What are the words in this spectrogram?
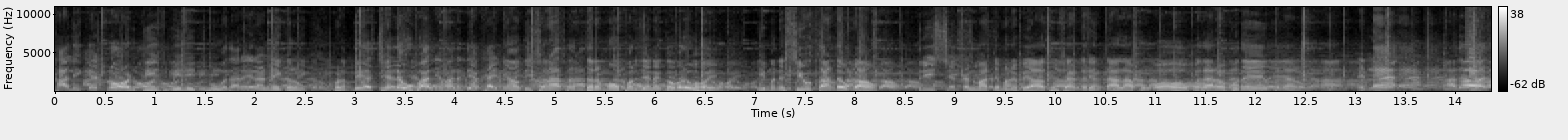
ખાલી કેટલો અડધી જ મિનિટ, હું વધારે હેરાન નહીં કરું. પણ બે છેલ્લે ઊભા ને મને દેખાય નહીં આવતી. સનાતન ધર્મ ઉપર જેને ગૌરવ હોય એ મને શિવ તાંડવ ગાઉં. 30 સેકન્ડ માટે મને બે હાથ ઊંચા કરીને તાલ આપો. ઓહો પધારો ભૂદેવ પધારો. હા એટલે આદર્શ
